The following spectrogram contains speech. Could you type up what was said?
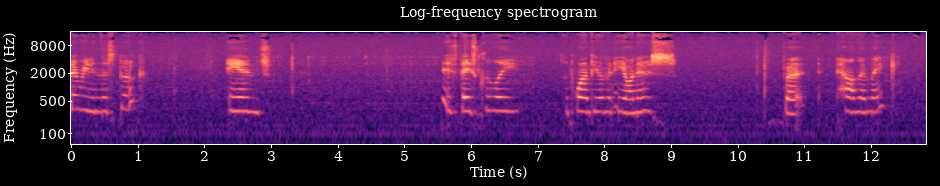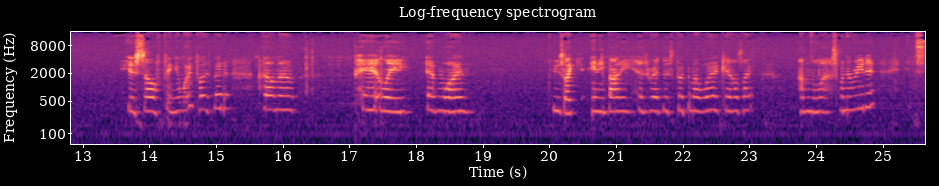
Been reading this book and it's basically the point of view of an nurse but how they make yourself and your workplace better. I don't know. Apparently everyone who's like anybody has read this book in my work and I was like I'm the last one to read it. It's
